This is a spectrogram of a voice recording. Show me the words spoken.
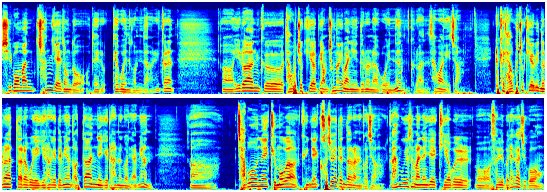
15만 1000개 정도 되, 고 있는 겁니다. 그러니까는 어, 이러한 그 다국적 기업이 엄청나게 많이 늘어나고 있는 그러한 상황이죠. 이렇게 다국적 기업이 늘어났다라고 얘기를 하게 되면 어떠한 얘기를 하는 거냐면 어, 자본의 규모가 굉장히 커져야 된다라는 거죠. 그러니까 한국에서 만약에 기업을 뭐 설립을 해가지고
